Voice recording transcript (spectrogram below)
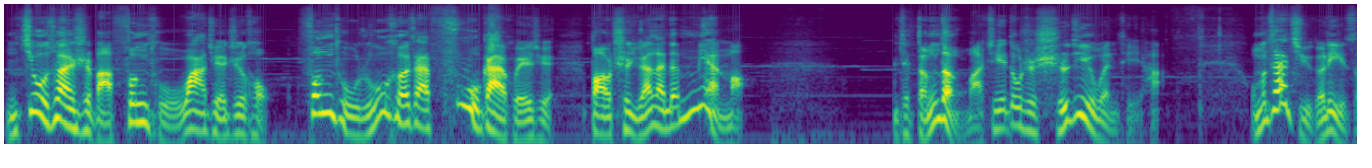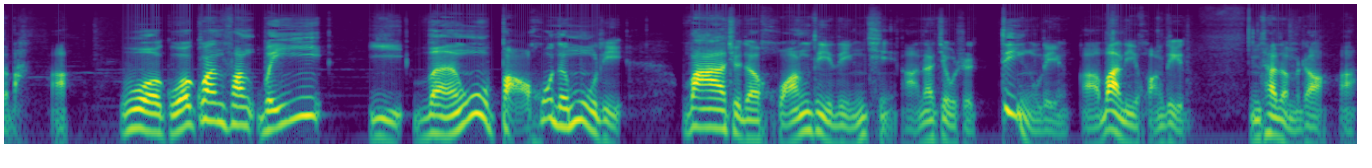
你就算是把封土挖掘之后，封土如何再覆盖回去，保持原来的面貌，这等等吧，这些都是实际问题哈。我们再举个例子吧啊，我国官方唯一以文物保护的目的。挖掘的皇帝陵寝啊，那就是定陵啊，万历皇帝的。你猜怎么着啊？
